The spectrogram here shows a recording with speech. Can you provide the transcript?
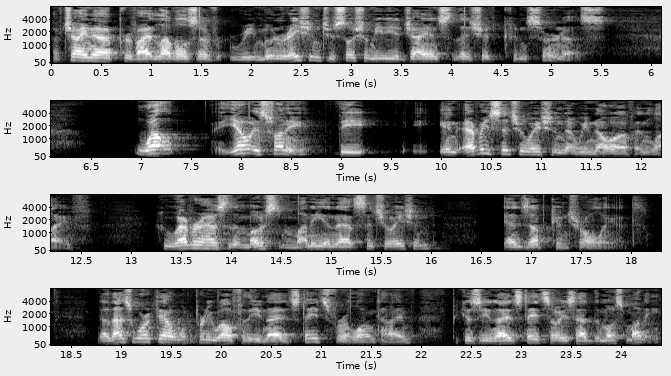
of China provide levels of remuneration to social media giants that should concern us? Well, you know, it's funny. The in every situation that we know of in life, whoever has the most money in that situation ends up controlling it. Now, that's worked out pretty well for the United States for a long time because the United States always had the most money.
